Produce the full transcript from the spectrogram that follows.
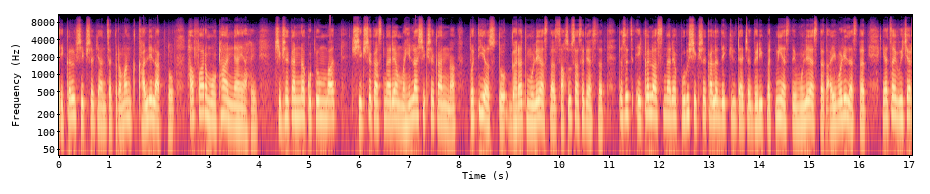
एकल शिक्षक यांचा क्रमांक खाली लागतो. हा फार मोठा अन्याय आहे. शिक्षकांना कुटुंबात शिक्षक असणाऱ्या महिला शिक्षकांना पती असतो घरात मुले असतात सासू सासरे असतात. तसेच एकल असणाऱ्या पुरुष शिक्षकाला देखील त्याच्या घरी पत्नी असते मुले असतात आईवडील असतात. याचा विचार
